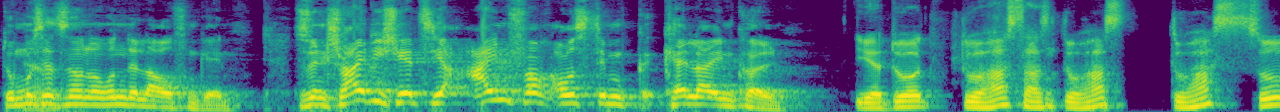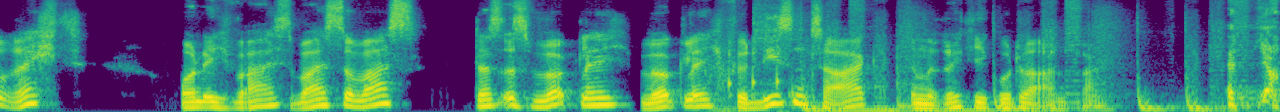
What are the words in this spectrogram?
Du musst ja. jetzt noch eine Runde laufen gehen. Das entscheide ich jetzt hier einfach aus dem Keller in Köln. Ja, du, du hast das, du hast, du hast so recht. Und ich weiß, weißt du was? Das ist wirklich, wirklich für diesen Tag ein richtig guter Anfang. ja.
